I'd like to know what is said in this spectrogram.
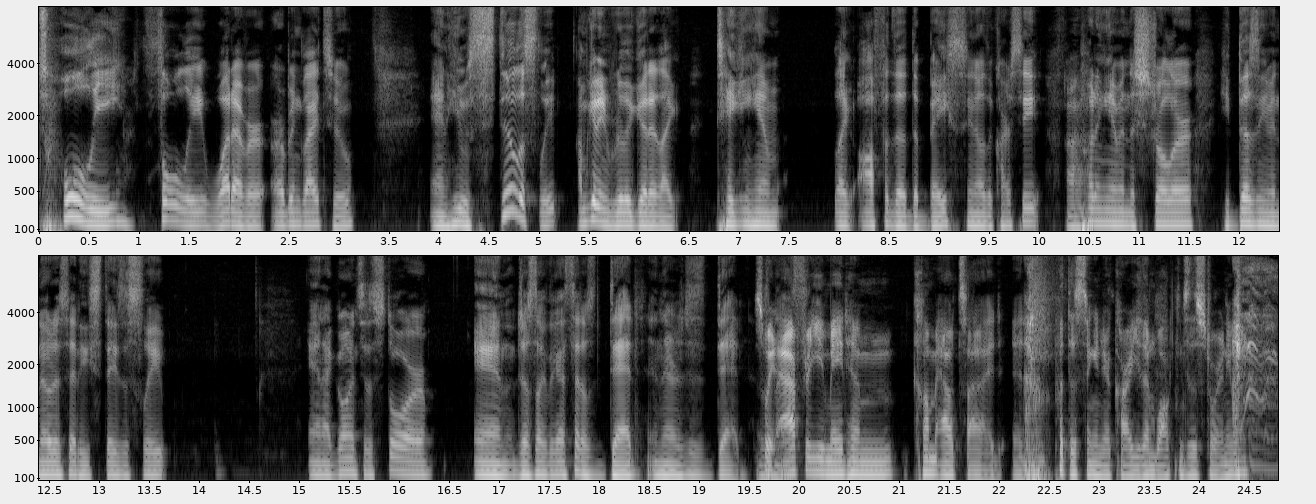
Thule, Thule, whatever, Urban Glide 2. And he was still asleep. I'm getting really good at like taking him like off of the the base, you know, the car seat, Uh, putting him in the stroller. He doesn't even notice it. He stays asleep. And I go into the store and just like the guy said, I was dead in there, just dead. So wait, nice. after you made him come outside and put this thing in your car, you then walked into the store anyway?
